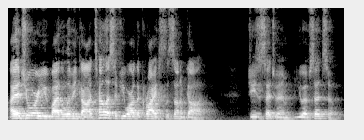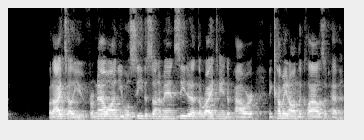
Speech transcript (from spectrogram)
I adjure you by the living God, tell us if you are the Christ, the Son of God. Jesus said to him, You have said so. But I tell you, from now on you will see the Son of Man seated at the right hand of power and coming on the clouds of heaven.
